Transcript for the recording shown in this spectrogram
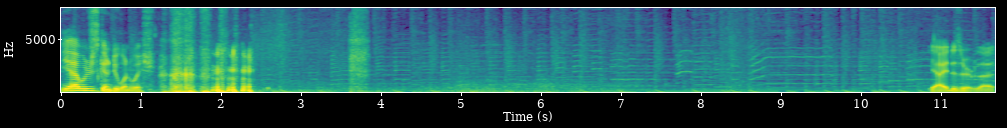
Yeah, we're just gonna do one wish. Yeah, I deserve that.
